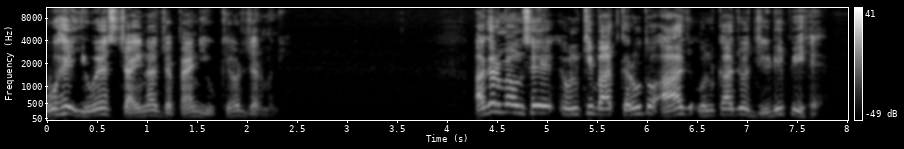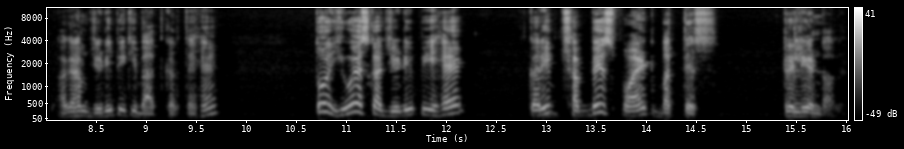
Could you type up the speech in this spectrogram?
वो है यूएस चाइना जापान यूके और जर्मनी अगर मैं उनसे, उनकी बात करूँ तो आज उनका जो जीडीपी है, अगर हम जीडीपी की बात करते हैं तो यूएस का जीडीपी है करीब 26.32 ट्रिलियन डॉलर।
